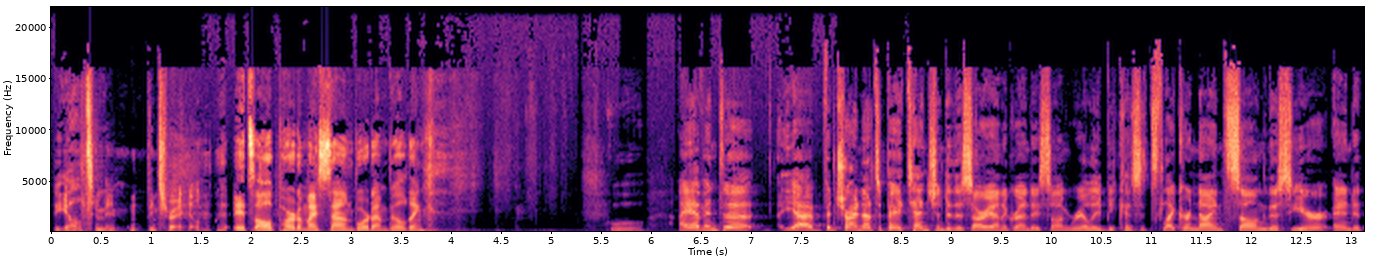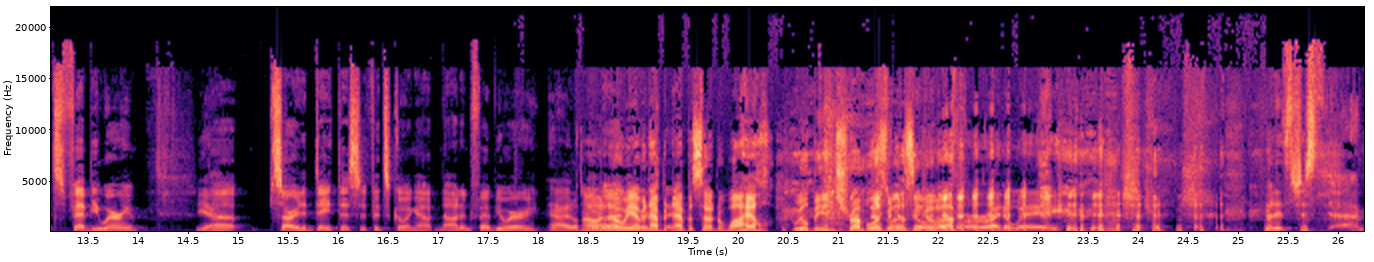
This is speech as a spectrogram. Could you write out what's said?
the ultimate betrayal. It's all part of my soundboard I'm building. Ooh. I haven't, uh, yeah, I've been trying not to pay attention to this Ariana Grande song, really, because it's like her ninth song this year, and it's February. yeah, Uh, sorry to date this if it's going out not in February. yeah, it'll be. Oh no, we haven't had an episode in a while. We'll be in trouble if it one's doesn't go going up. up right away. But it's just, I'm,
